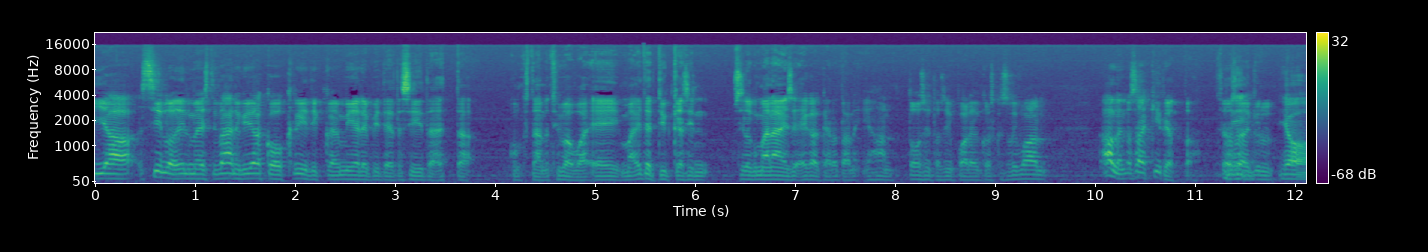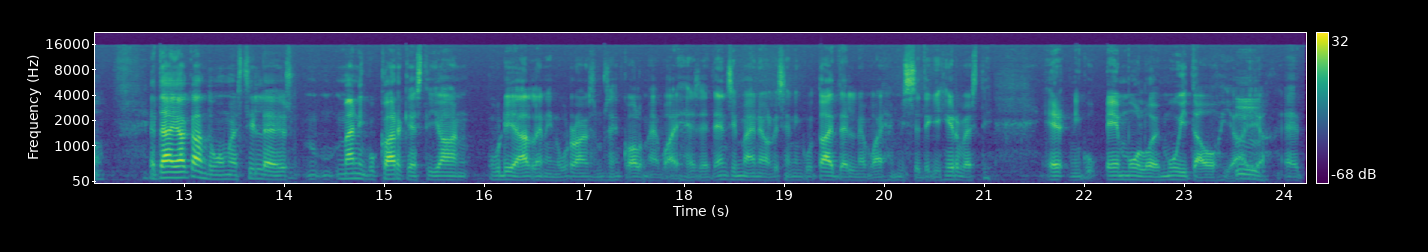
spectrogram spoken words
Ja silloin ilmeisesti vähän niin kuin jakoo kriitikkojen mielipiteitä siitä, että onko tämä nyt hyvä vai ei. Mä itse tykkäsin silloin, kun mä näin sen eka kerta, niin ihan tosi tosi paljon, koska se oli vaan Allen osaa kirjoittaa. Se osaa Niin, kyllä. Joo. Ja tämä jakaantuu mun mielestä silleen, jos mä niin kuin karkeasti jaan Woody Allenin uraan semmoiseen kolmeen vaiheeseen. Et ensimmäinen oli se niin kuin taiteellinen vaihe, missä se teki hirveästi er, niin kuin emuloi muita ohjaajia. Mm. Et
